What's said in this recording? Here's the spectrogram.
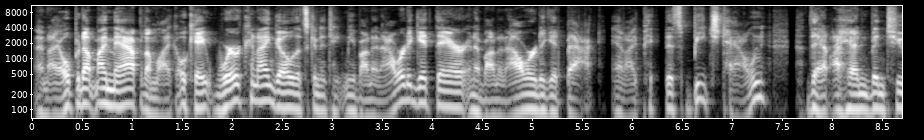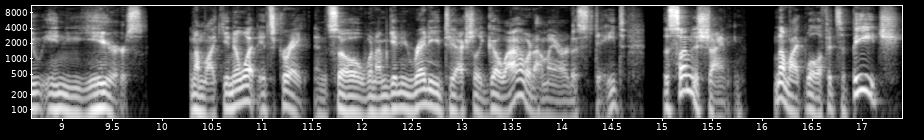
And I open up my map and I'm like, okay, where can I go that's going to take me about an hour to get there and about an hour to get back? And I picked this beach town that I hadn't been to in years. And I'm like, you know what? It's great. And so when I'm getting ready to actually go out on my artist date, the sun is shining. And I'm like, well, if it's a beach,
